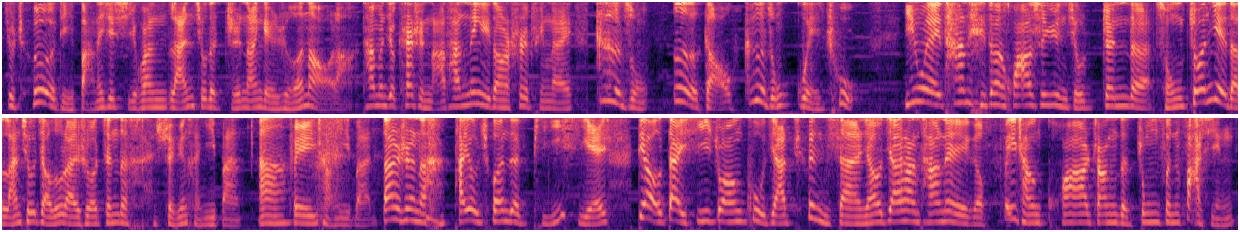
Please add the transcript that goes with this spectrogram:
就彻底把那些喜欢篮球的直男给惹恼了。他们就开始拿他那一段视频来各种恶搞、各种鬼畜。因为他那段花式运球真的从专业的篮球角度来说，真的很水平很一般。啊，非常一般。但是呢，他又穿着皮鞋、吊带西装裤加衬衫，然后加上他那个非常夸张的中分发型，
